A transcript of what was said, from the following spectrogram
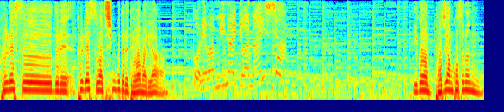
클래스들의, 클래스와 친구들의 대화 말이야. 이거 보지 않고서는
